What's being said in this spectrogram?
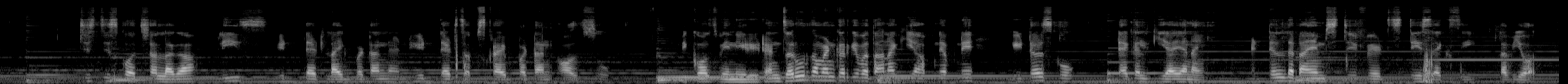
जिस जिसको अच्छा लगा please hit that like button and hit that subscribe button also because we need it and ज़रूर कमेंट करके बताना कि आपने अपने हीटर्स को टैकल किया या नहीं. Till the time stay fit stay sexy love you all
